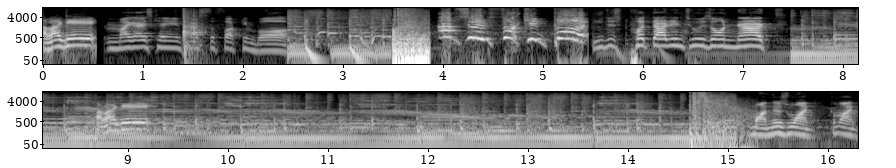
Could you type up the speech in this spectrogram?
I like it. My guys can't even pass the fucking ball. Absolute fucking bullet! He just put that into his own net. I like it. Come on, there's one. Come on.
